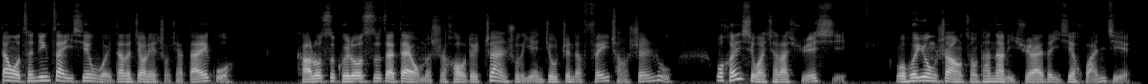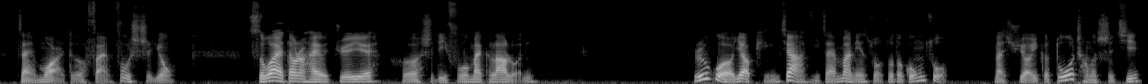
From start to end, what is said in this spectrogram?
但我曾经在一些伟大的教练手下待过。卡洛斯·奎罗斯在带我们的时候，对战术的研究真的非常深入。我很喜欢向他学习，我会用上从他那里学来的一些环节，在莫尔德反复使用。此外，当然还有爵爷和史蒂夫·麦克拉伦。如果要评价你在曼联所做的工作，那需要一个多长的时期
